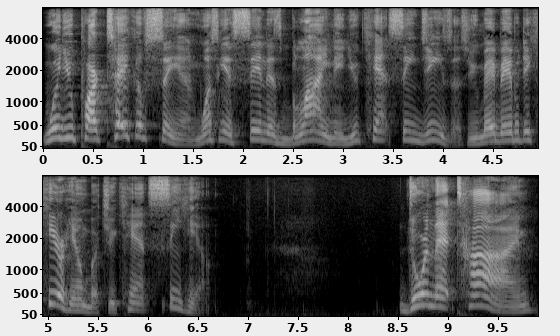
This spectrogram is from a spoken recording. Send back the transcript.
When you partake of sin, once again, sin is blinding. You can't see Jesus. You may be able to hear him, but you can't see him. During that time,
